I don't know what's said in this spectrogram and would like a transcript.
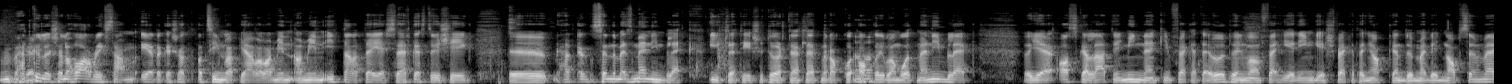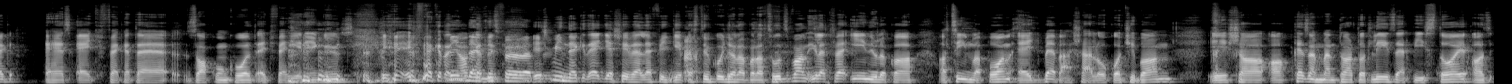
hát Igen. különösen a harmadik szám érdekes a, a címlapjával, amin, amin itt áll a teljes szerkesztőség. Ö, hát szerintem ez Men in Black ihletésű történet lett, mert akkor, Aha. akkoriban volt Men in Black. Ugye azt kell látni, hogy mindenki fekete öltöny van, fehér ing és fekete nyakkendő, meg egy napszemüveg. Ehhez egy fekete zakunk volt, egy fehér ingünk, egy fekete Mindenkit és mindenkit egyesével lefényképeztünk ugyanabban a cuccban, illetve én ülök a, a címlapon egy bevásárlókocsiban, és a, a kezemben tartott lézerpisztoly, az,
